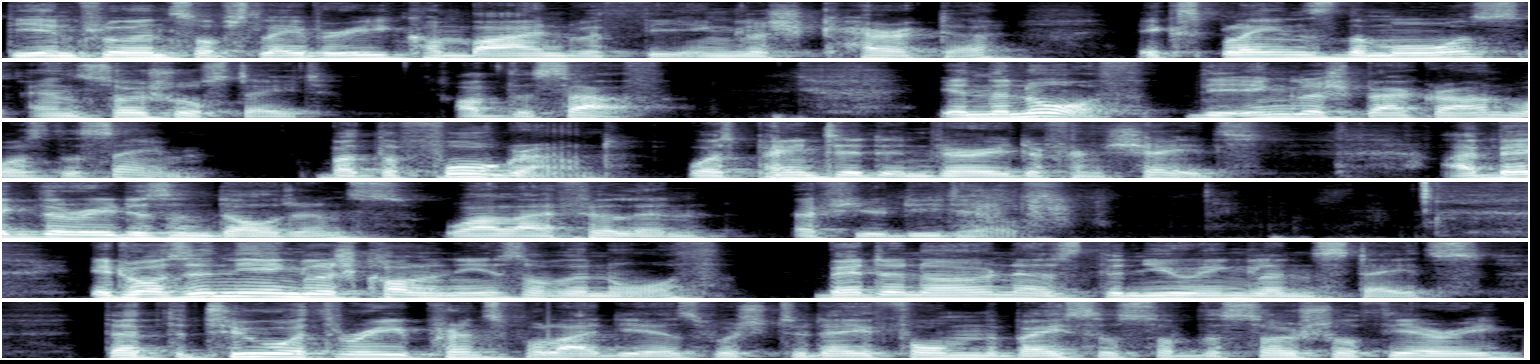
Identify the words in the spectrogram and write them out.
The influence of slavery combined with the English character explains the mores and social state of the South. In the north, the English background was the same, but the foreground was painted in very different shades. I beg the reader's indulgence while I fill in a few details. It was in the English colonies of the north, better known as the New England states, that the two or three principal ideas which today form the basis of the social theory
